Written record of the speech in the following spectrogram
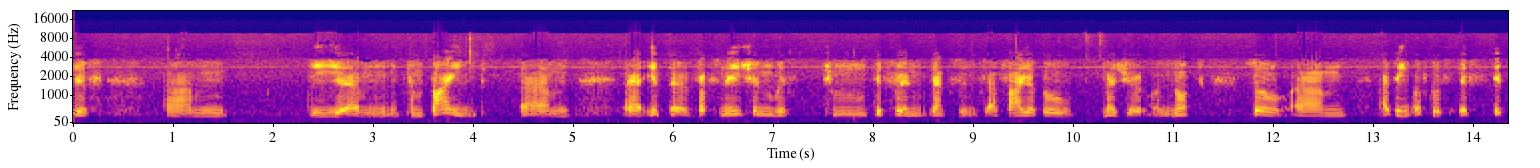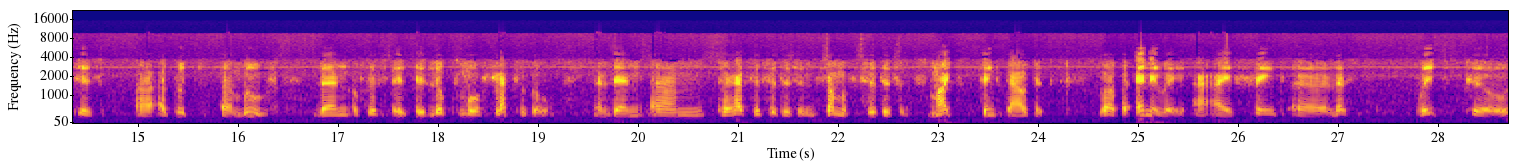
if um, the um, combined um, uh, uh, vaccination with two different vaccines a viable measure or not. So um, I think, of course, if it is uh, a good uh, move, then of course it, it, looks more flexible, and then um, perhaps the citizens, some of the citizens, might think about it. Well, but anyway, I, I think uh, let's wait till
